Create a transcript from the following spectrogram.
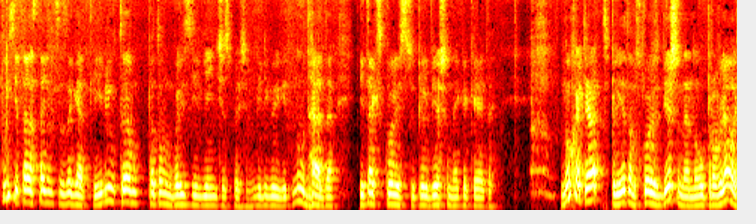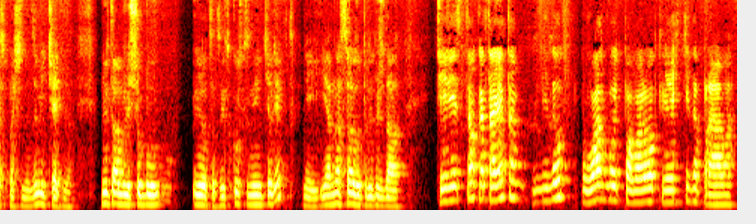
Пусть это останется загадкой. Или там потом у Бориса Евгеньевича спросим. Или говорит, ну да, да, и так скорость супер бешеная какая-то. Ну, хотя при этом скорость бешеная, но управлялась машина замечательно. Ну и там же еще был этот искусственный интеллект в ней, и она сразу предупреждала. Через столько-то это минут у вас будет поворот легкий направо.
